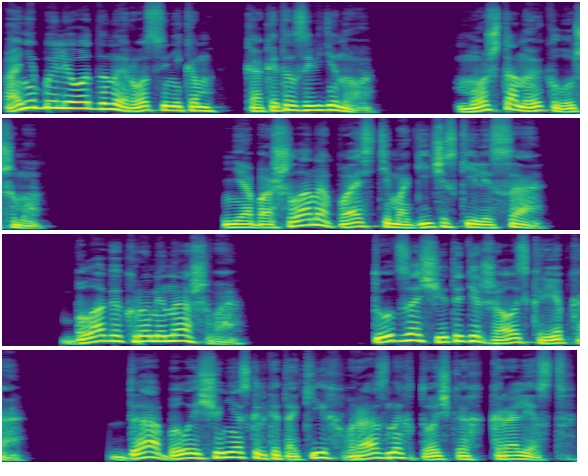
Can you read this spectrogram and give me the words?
Они были отданы родственникам, как это заведено. Может, оно и к лучшему. Не обошла напасть и магические леса. Благо, кроме нашего. Тут защита держалась крепко. Да, было еще несколько таких в разных точках королевств.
